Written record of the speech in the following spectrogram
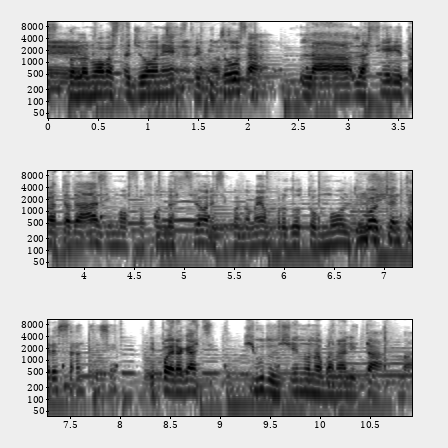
Sì, con la nuova stagione eh, strepitosa. La, la, serie tratta da Asimov Fondazione, secondo me è un prodotto molto, molto interessante. Sì. E poi, ragazzi, chiudo dicendo una banalità, ma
